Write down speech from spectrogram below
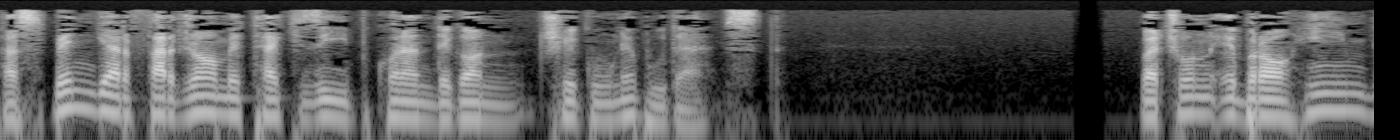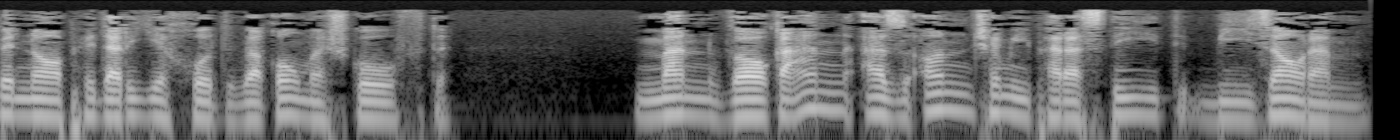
پس بنگر فرجام تکذیب کنندگان چگونه بوده است؟ و چون ابراهیم به ناپدری خود و قومش گفت من واقعا از آن چه می پرستید بیزارم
